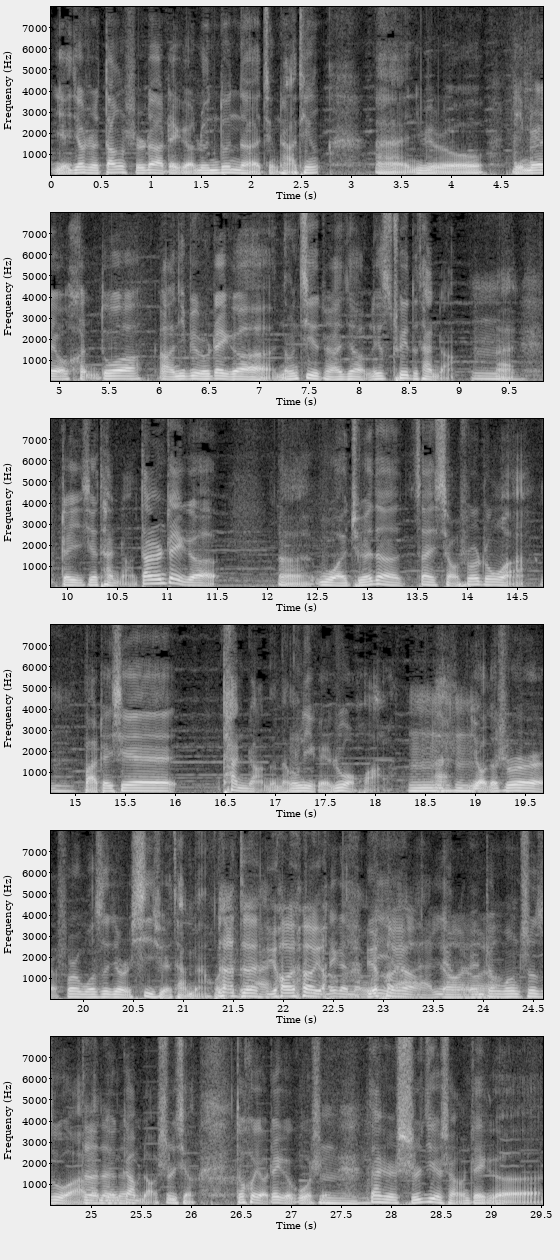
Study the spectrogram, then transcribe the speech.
也就是当时的这个伦敦的警察厅。哎，你比如里面有很多啊，你比如这个能记出来叫 l i s t r e e 的探长，嗯，哎，这一些探长，当然这个，呃，我觉得在小说中啊，嗯，把这些探长的能力给弱化了。嗯，哎，有的时候福尔摩斯就是戏谑他们，或者啊，对，哎有有有，那个能力有两个人争风吃醋啊，完全干不了事情，都会有这个故事。嗯。但是实际上，这个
